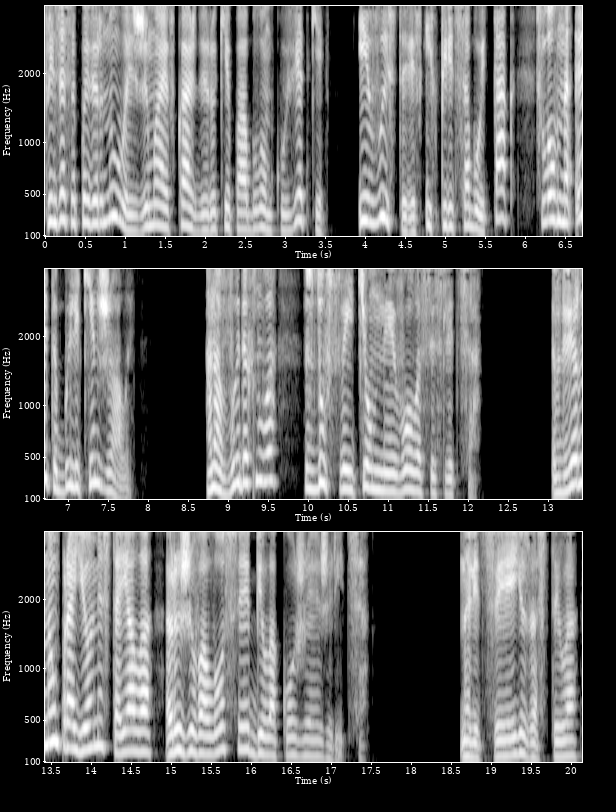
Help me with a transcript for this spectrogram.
Принцесса повернулась, сжимая в каждой руке по обломку ветки и выставив их перед собой так, словно это были кинжалы. Она выдохнула, сдув свои темные волосы с лица. В дверном проеме стояла рыжеволосая белокожая жрица. На лице ее застыло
